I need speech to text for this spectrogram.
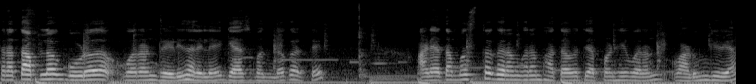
तर आता आपलं गोडं वरण रेडी झालेलं आहे. गॅस बंद करते. आणि आता मस्त गरम गरम भातावरती आपण हे वरण वाढून घेऊया.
